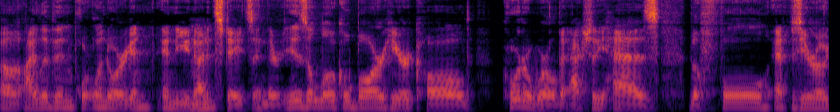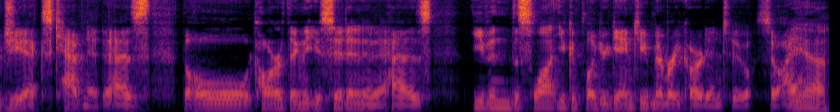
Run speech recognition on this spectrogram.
Uh, I live in Portland, Oregon, in the United mm-hmm. States, and there is a local bar here called Quarter World that actually has the full F Zero GX cabinet. It has the whole car thing that you sit in, and it has even the slot you can plug your GameCube memory card into. So I yeah.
